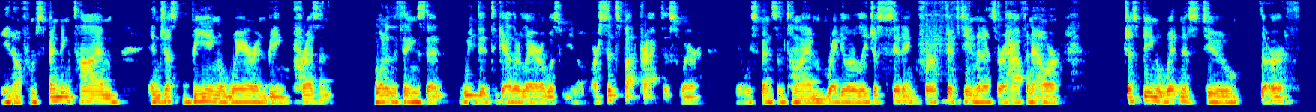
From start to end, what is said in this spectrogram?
you know, from spending time and just being aware and being present. One of the things that we did together, Lara, was, you know, our sit spot practice where you know, we spend some time regularly just sitting for 15 minutes or half an hour, just being a witness to the earth.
